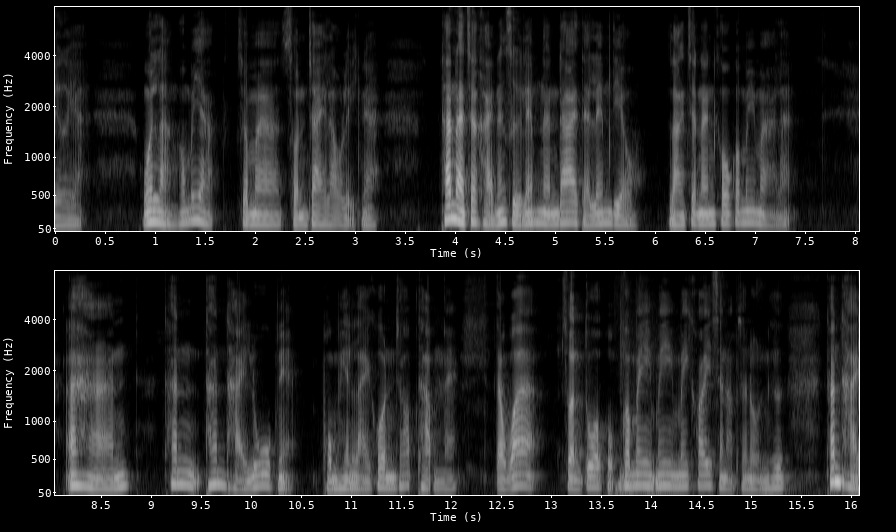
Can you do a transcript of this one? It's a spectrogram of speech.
เลยอะ่ะ วันหลังเขาไม่อยากจะมาสนใจเราเลยนะ ท่านอาจจะขายหนังสือเล่มนั้นได้แต่เล่มเดียว หลังจากนั้นเขาก็ไม่มาละ อาหารท่านท่านถ่ายรูปเนี่ย ผมเห็นหลายคนชอบทำนะ แต่ว่าส่วนตัวผมก็ไม่ไม่ไม่ค่อยสนับสนุนคือ ท่านถ่าย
